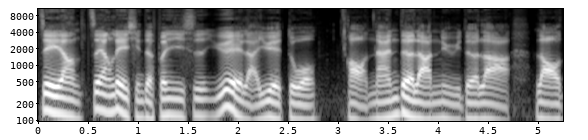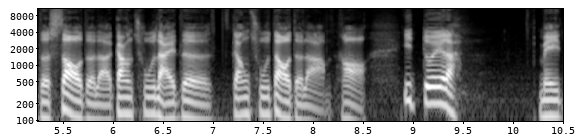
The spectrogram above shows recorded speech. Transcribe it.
这样这样类型的分析师越来越多，哦，男的啦，女的啦，老的少的啦，刚出来的，刚出道的啦，哦，一堆啦。每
